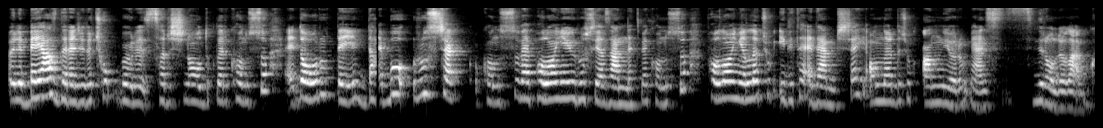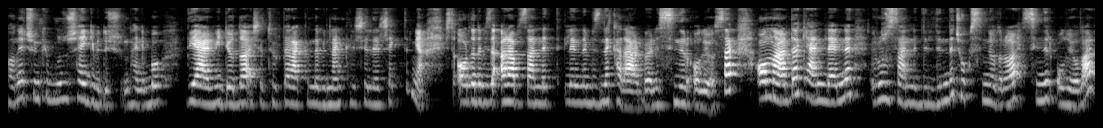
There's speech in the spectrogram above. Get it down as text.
öyle beyaz derecede çok böyle sarışın oldukları konusu doğru değil. Bu Rusça konusu ve Polonya'yı Rusya zannetme konusu Polonyalıları çok irite eden bir şey. Onları da çok anlıyorum. Yani sinir oluyorlar bu konuya. Çünkü bunu şey gibi düşünün. Hani bu diğer videoda işte Türkler hakkında bilinen klişeleri çektim ya. İşte orada da bizi Arap zannettiklerinde biz ne kadar böyle sinir oluyorsak onlar da kendilerini Rus zannedildiğinde çok sinir oluyorlar. Sinir oluyorlar.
